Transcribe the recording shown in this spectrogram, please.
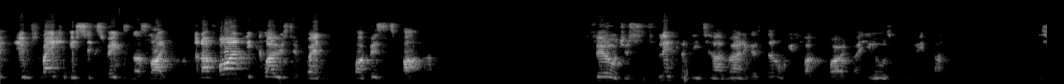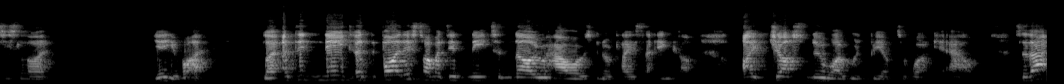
It, it was making me six figures, and I was like, and I finally closed it when my business partner, Phil, just flippantly turned around and goes, Don't you're fucking worried about, you're always going to make money. It's just like, yeah, you're right. Like I didn't need by this time I didn't need to know how I was going to replace that income. I just knew I would be able to work it out. So that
